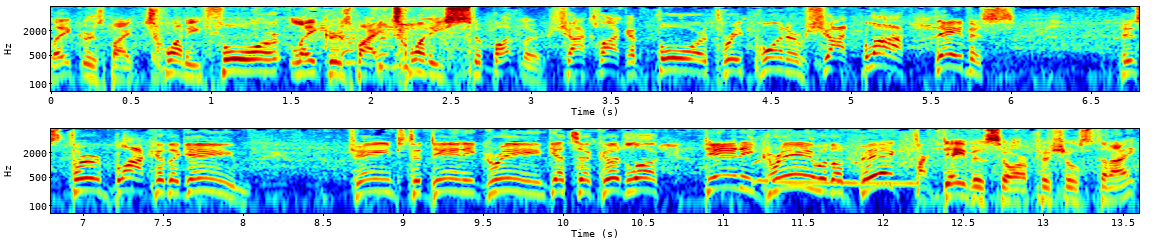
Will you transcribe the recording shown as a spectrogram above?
Lakers by 24. Lakers by 20. To Butler. Shot clock at four. Three pointer. Shot block. Davis. His third block of the game. James to Danny Green. Gets a good look. Danny Green with a big. Mark Davis are officials tonight.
